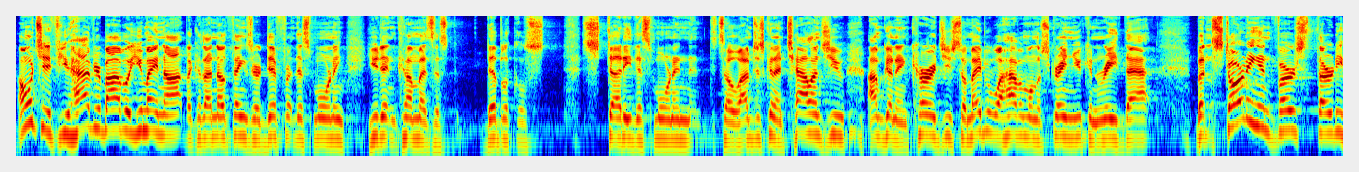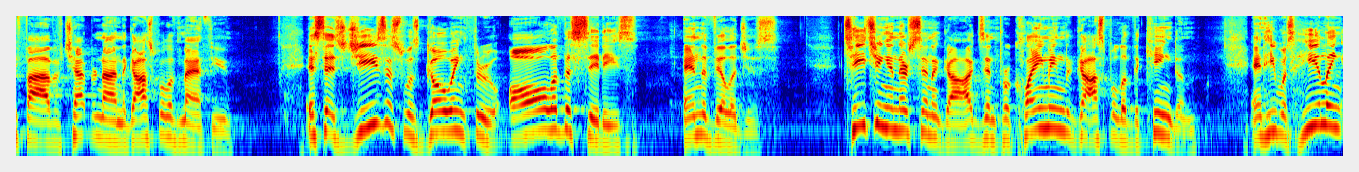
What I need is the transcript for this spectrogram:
I want you, if you have your Bible, you may not, because I know things are different this morning. You didn't come as a biblical study this morning. So I'm just going to challenge you. I'm going to encourage you. So maybe we'll have them on the screen. You can read that. But starting in verse 35 of chapter 9, the Gospel of Matthew, it says, Jesus was going through all of the cities and the villages, teaching in their synagogues and proclaiming the gospel of the kingdom and he was healing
